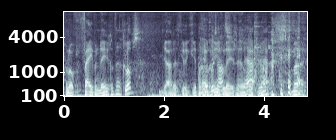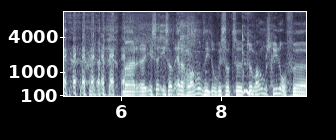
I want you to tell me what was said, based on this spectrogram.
Vanaf 95. Klopt. Ja, dat, ik heb het Heel goed, ingelezen. Heel Ja, dankjewel. ja. Maar, maar eh, is, dat, is dat erg lang of niet? Of is dat eh, te lang misschien? Of, eh,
